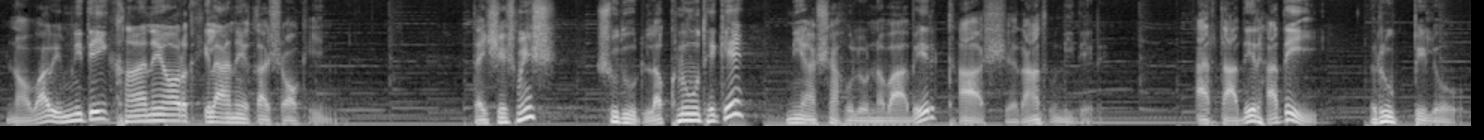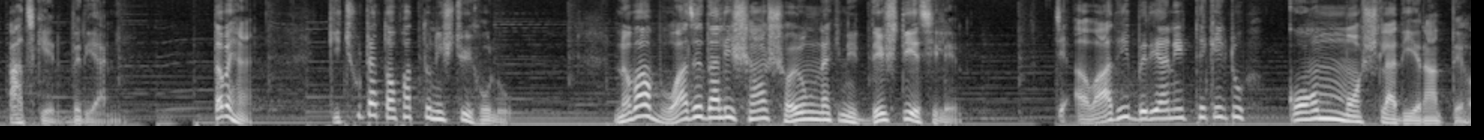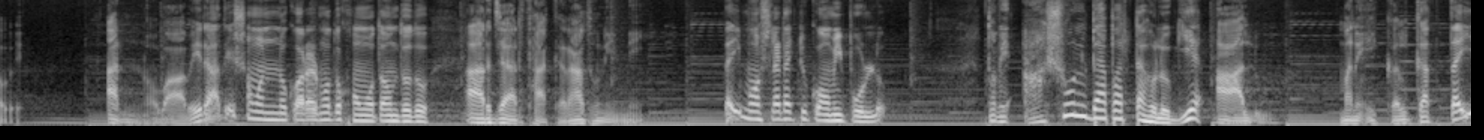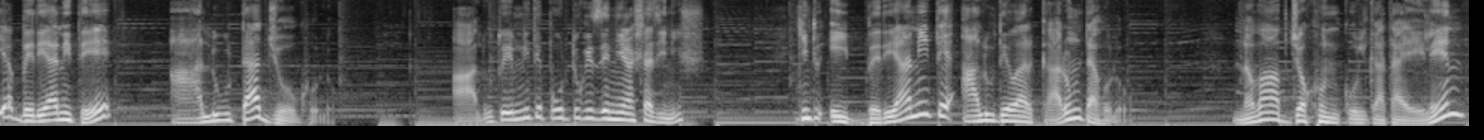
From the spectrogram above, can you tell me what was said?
নবাব এমনিতেই খানে অর খিলানে কা শখিন। তাই শেষমেশ সুদূর লখনৌ থেকে নিয়ে আসা হলো নবাবের খাস রাঁধুনিদের। আর তাদের হাতেই রূপ পেল আজকের বিরিয়ানি। তবে হ্যাঁ কিছুটা তফাত তো নিশ্চয়ই হলো। নবাব ওয়াজেদ আলী শাহ স্বয়ং নাকি নির্দেশ দিয়েছিলেন যে আওয়াধি বিরিয়ানির থেকে একটু কম মশলা দিয়ে রাঁধতে হবে। আর নবাবের আদেশ অমান্য করার মতো ক্ষমতা অন্তত আর যার থাক, রাঁধুনির নেই। তাই মশলাটা একটু কমই পড়ল। তবে আসল ব্যাপারটা হলো গিয়ে আলু। মানে এই কলকাতাইয়া বিরিয়ানিতে আলুটা যোগ হলো। আলু তো এমনিতে পর্তুগিজে নিয়ে আসা জিনিস। কিন্তু এই বিরিয়ানিতে আলু দেওয়ার কারণটা হলো, নবাব যখন কলকাতায় এলেন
